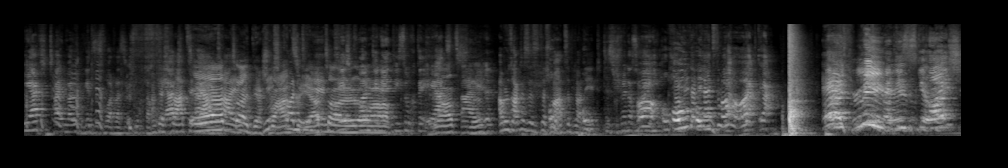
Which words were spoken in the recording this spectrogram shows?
Erdteil war übrigens das Wort, was ich gesucht habe. Der schwarze Erdteil, Erdteil. der nicht schwarze Kontinent. Erdteil. Nicht Kontinent, ich suchte Erdteil. ne? Aber du sagst, es ist der Oh, schwarze Oh, Planet. das ist wieder so ein... Oh, Schon wieder wie letzte Woche, ja, oder? ja, ja. Ich liebe Dieses Geräusch.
